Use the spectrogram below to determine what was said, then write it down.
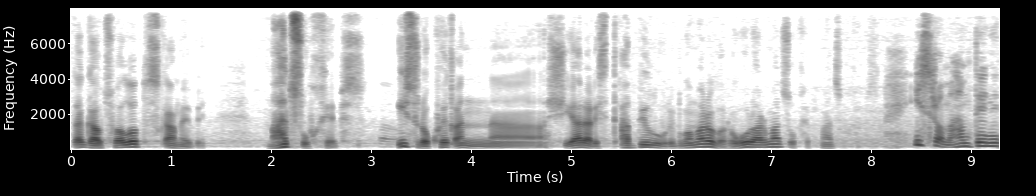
და გავცვალოთ სკამები. მაწუხებს. ის რო ქვეყანაში არ არის სტაბილური მდგომარეობა, როგორ არ მაწუხებს, მაწუხებს. ის რომ ამდენი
